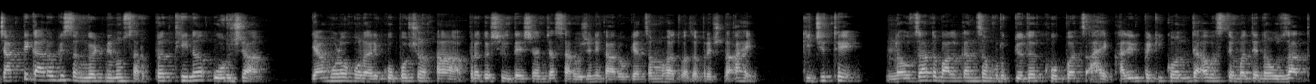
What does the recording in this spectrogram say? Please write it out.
जागतिक आरोग्य संघटनेनुसार प्रथिन ऊर्जा यामुळे होणारे कुपोषण हा प्रगतशील देशांच्या सार्वजनिक आरोग्याचा महत्त्वाचा प्रश्न आहे. की जिथे नवजात बालकांचा मृत्यूदर खूपच आहे खालीलपैकी कोणत्या अवस्थेमध्ये नवजात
